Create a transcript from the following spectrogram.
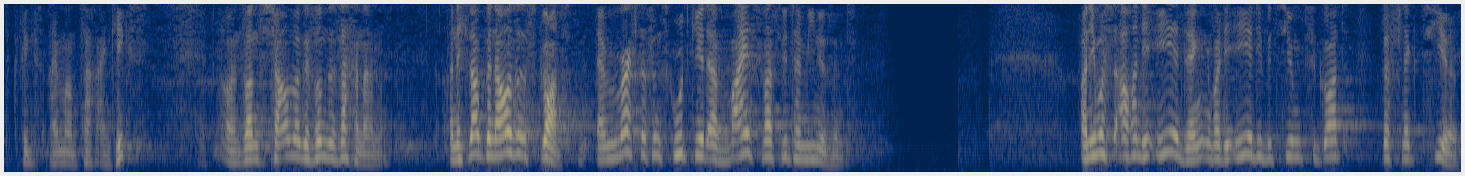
du kriegst einmal am Tag einen Keks und sonst schauen wir gesunde Sachen an. Und ich glaube, genauso ist Gott. Er möchte, dass es uns gut geht. Er weiß, was Vitamine sind. Und ich musste auch an die Ehe denken, weil die Ehe die Beziehung zu Gott reflektiert.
